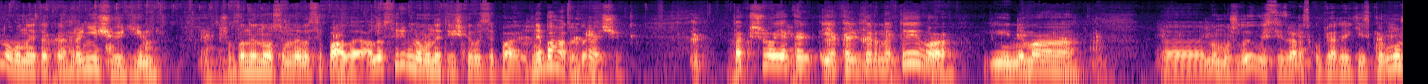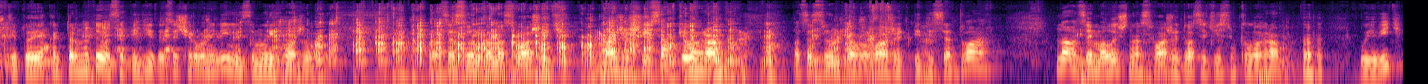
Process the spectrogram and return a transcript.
ну вони так ограничують їм, щоб вони носом не висипали, але все рівно вони трішки висипають. Небагато, до речі. Так що, як, як альтернатива, і нема е, ну, можливості зараз купляти якісь кормушки, то як альтернатива це підійде. Це червоні лінії, це ми їх важили. Ця свинка у нас важить майже 60 кг, оця свинка важить 52 Ну, а цей малиш нас важить 28 кг. Уявіть,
